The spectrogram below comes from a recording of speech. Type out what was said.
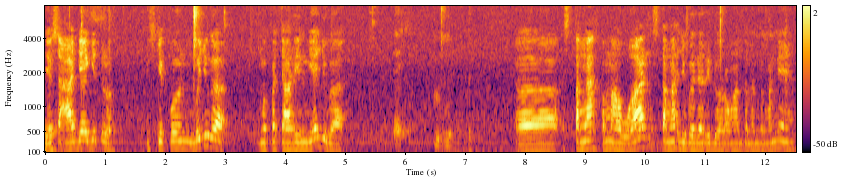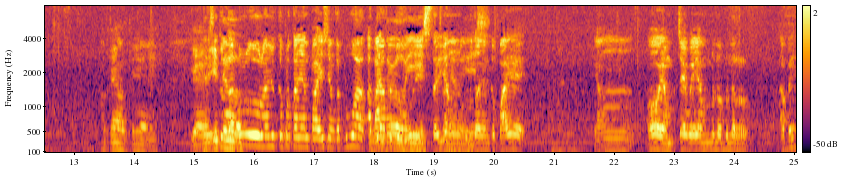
biasa aja gitu loh meskipun gue juga ngepacarin dia juga eh, setengah kemauan setengah juga dari dorongan teman-temannya oke oke Ya, Dari itu situ. kan dulu lanjut ke pertanyaan Pais yang kedua. Tadi apa tuh? Is? Tadi yang Pertanyaan Is. ke Paye. Yang oh, yang cewek yang bener-bener apa ya?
